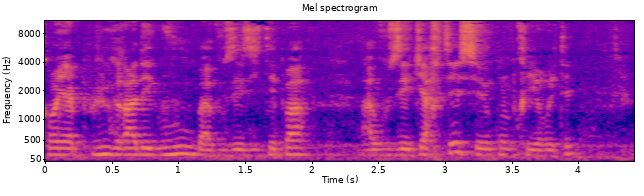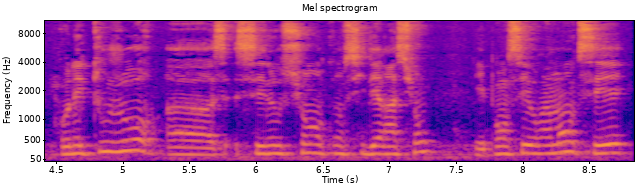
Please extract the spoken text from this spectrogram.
quand il y a plus gradé que vous, bah, vous n'hésitez pas à vous écarter, c'est eux qui ont priorité. Prenez toujours euh, ces notions en considération et pensez vraiment que c'est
